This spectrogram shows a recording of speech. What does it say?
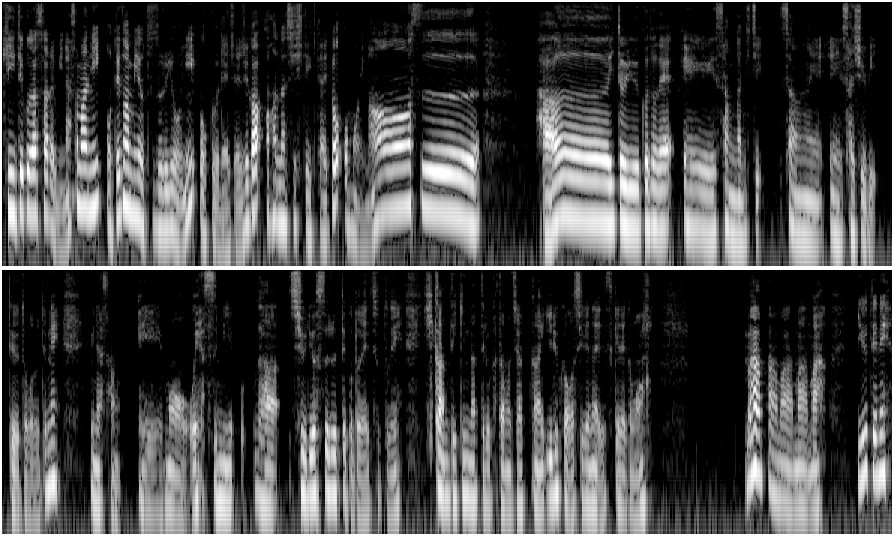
聞いてくださる皆様にお手紙を綴るように、僕、デジェジがお話ししていきたいと思います。はーい、ということで、えー、三が日、三、えー、最終日というところでね、皆さん、えー、もうお休みが終了するってことで、ちょっとね、悲観的になってる方も若干いるかもしれないですけれども。まあまあまあまあまあ、言うてね、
